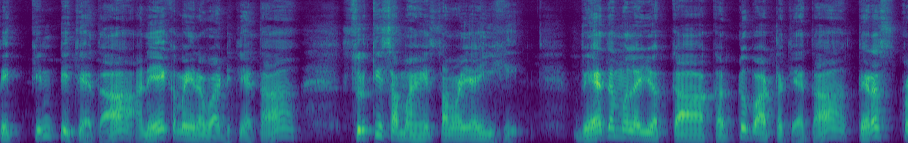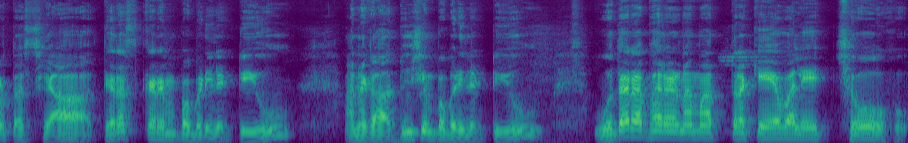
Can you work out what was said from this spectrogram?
పెక్కింటి చేత అనేకమైన వాటి చేత శృతి సమయ సమయై వేదముల యొక్క కట్టుబాట్ల చేత తిరస్కృతస్య తిరస్కరింపబడినట్టు అనగా దూషింపబడినట్టు ఉదరభరణమాత్ర కేవలేచ్ఛోహు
